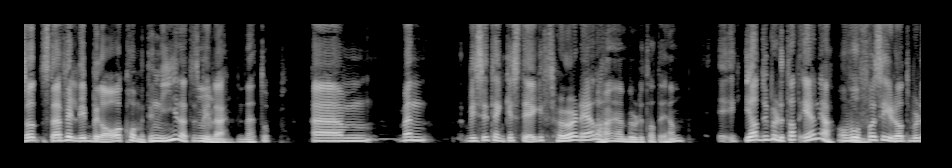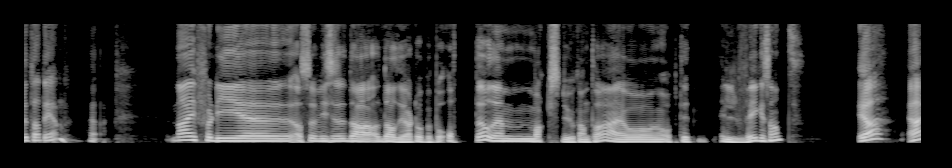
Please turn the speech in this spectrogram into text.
så, så det er veldig bra å komme til ni i dette spillet. Mm, nettopp. Um, men hvis vi tenker steget før det, da. Nei, jeg burde tatt én. Ja, du burde tatt én, ja. Og Mm. hvorfor sier du at du burde tatt én? Nei, fordi eh, altså, hvis, da, da hadde vi vært oppe på åtte, og det maks du kan ta, er jo opp til elleve, ikke sant? Ja, ja,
